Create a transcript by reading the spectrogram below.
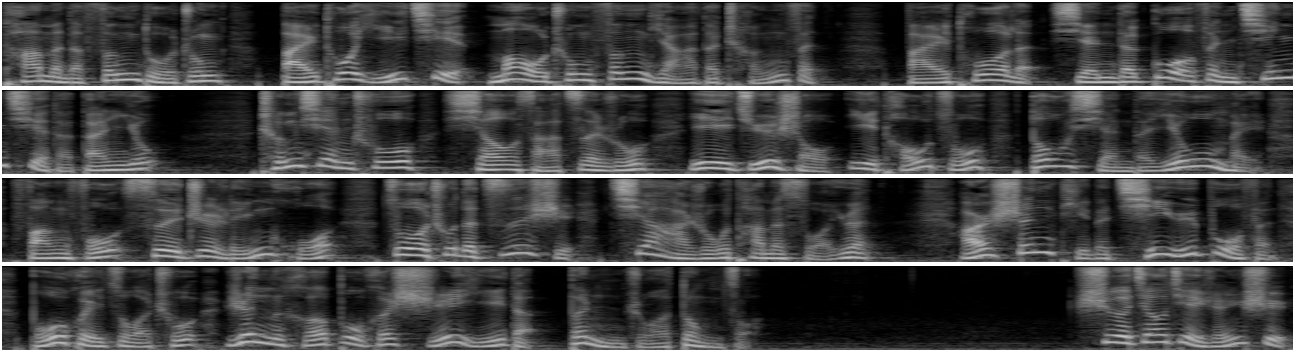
他们的风度中摆脱一切冒充风雅的成分，摆脱了显得过分亲切的担忧，呈现出潇洒自如，一举手一投足都显得优美，仿佛四肢灵活，做出的姿势恰如他们所愿，而身体的其余部分不会做出任何不合时宜的笨拙动作。社交界人士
